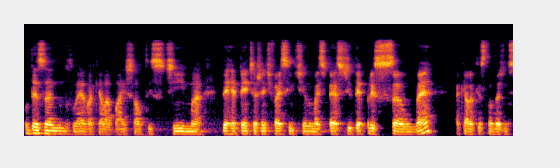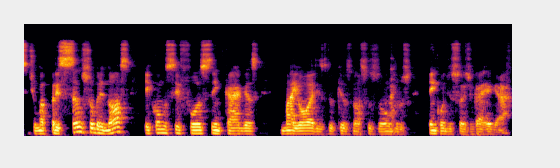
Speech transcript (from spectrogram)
o desânimo nos leva àquela baixa autoestima, de repente a gente vai sentindo uma espécie de depressão, né? Aquela questão da gente sentir uma pressão sobre nós e como se fossem cargas maiores do que os nossos ombros têm condições de carregar.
